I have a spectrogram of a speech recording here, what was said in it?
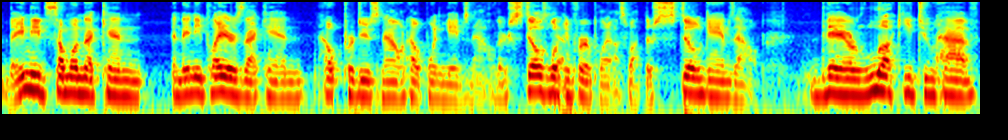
they need someone that can and they need players that can help produce now and help win games now. They're still looking yeah. for a playoff spot. There's still games out. They're lucky to have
